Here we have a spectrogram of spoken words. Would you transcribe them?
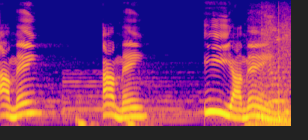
Amém, Amém e amém.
